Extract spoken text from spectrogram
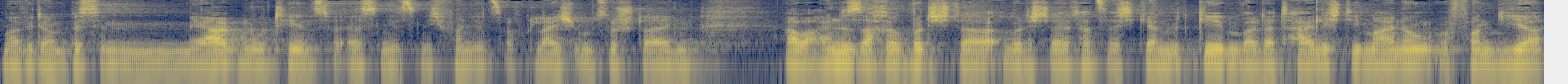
mal wieder ein bisschen mehr Gluten zu essen, jetzt nicht von jetzt auf gleich umzusteigen. Aber eine Sache würde ich da, würde ich da tatsächlich gern mitgeben, weil da teile ich die Meinung von dir.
